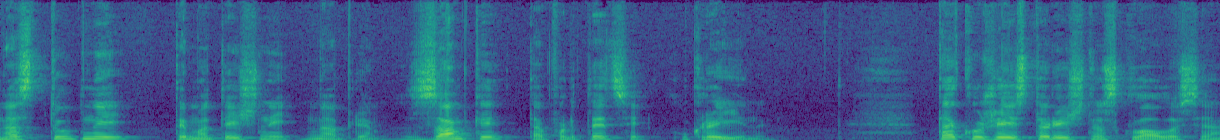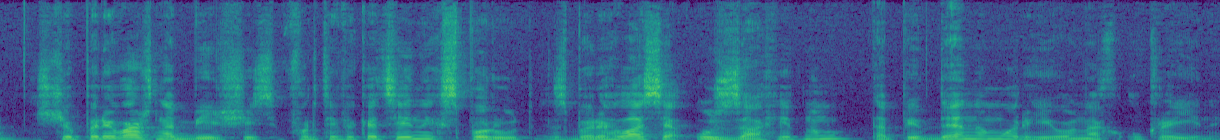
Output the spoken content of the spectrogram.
Наступний тематичний напрям замки та фортеці України. Так уже історично склалося, що переважна більшість фортифікаційних споруд збереглася у західному та південному регіонах України.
